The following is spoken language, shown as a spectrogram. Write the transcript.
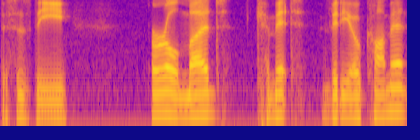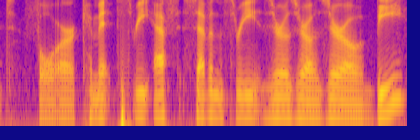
This is the Erlmud commit video comment for commit 3F73000B.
